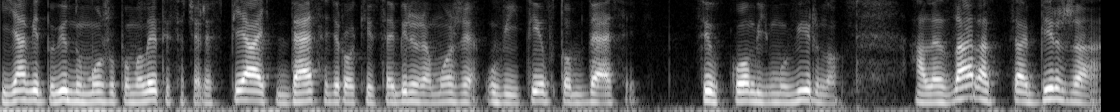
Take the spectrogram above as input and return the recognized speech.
І я відповідно можу помилитися через 5-10 років. Ця біржа може увійти в топ-10. Цілком ймовірно. Але зараз ця біржа,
